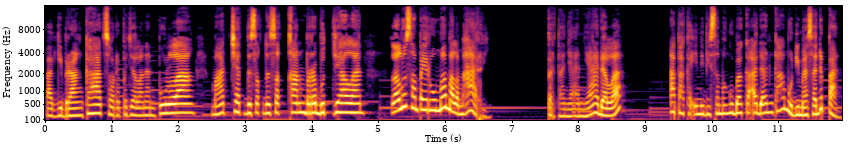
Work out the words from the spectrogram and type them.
Pagi berangkat, sore perjalanan pulang, macet desek-desekan berebut jalan, lalu sampai rumah malam hari. Pertanyaannya adalah, apakah ini bisa mengubah keadaan kamu di masa depan?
